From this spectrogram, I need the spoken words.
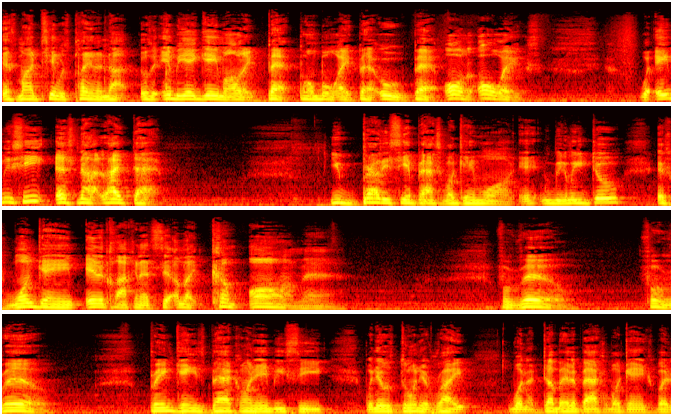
if my team was playing or not. It was an NBA game, I was like, bet, boom, boom, hey, bet, ooh, bet, all always. With ABC, it's not like that. You barely see a basketball game on. It, when we do, it's one game, 8 o'clock, and that's it. I'm like, come on, man. For real. For real. Bring games back on NBC when they was doing it right. When a doubleheader basketball games, but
